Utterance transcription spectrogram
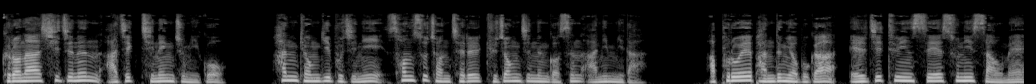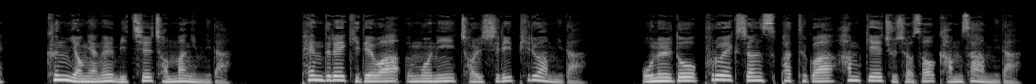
그러나 시즌은 아직 진행 중이고 한 경기 부진이 선수 전체를 규정짓는 것은 아닙니다. 앞으로의 반등 여부가 LG 트윈스의 순위 싸움에 큰 영향을 미칠 전망입니다. 팬들의 기대와 응원이 절실히 필요합니다. 오늘도 프로액션 스파트과 함께 해주셔서 감사합니다.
